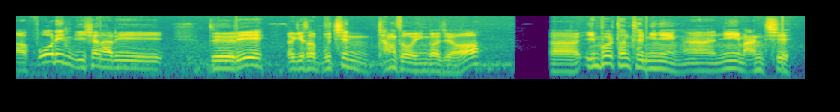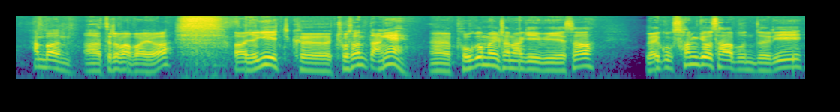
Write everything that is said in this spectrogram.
아, 포린 미셔너리들이 여기서 묻힌 장소인 거죠. 아, 임포턴트 미닝이 많지. 한번 어, 들어봐봐요. 어, 여기 그 조선 땅에 어, 복음을 전하기 위해서 외국 선교사분들이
